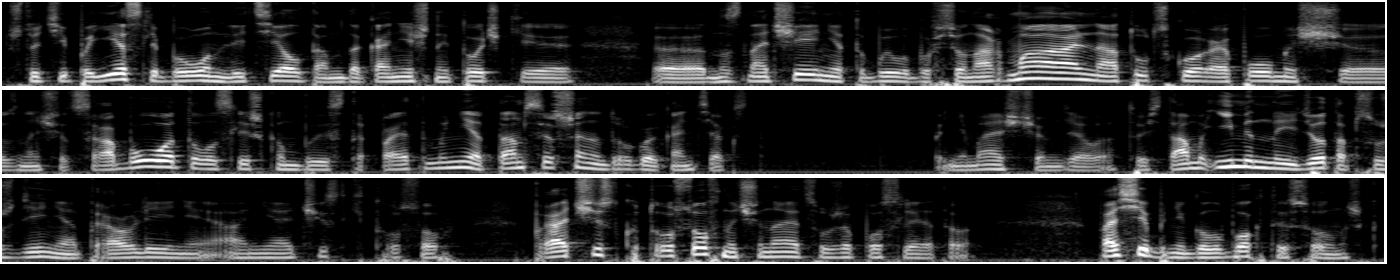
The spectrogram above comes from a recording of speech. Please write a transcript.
что типа, если бы он летел там до конечной точки э, назначения, то было бы все нормально, а тут скорая помощь, э, значит, сработала слишком быстро. Поэтому нет, там совершенно другой контекст. Понимаешь, в чем дело? То есть там именно идет обсуждение отравления, а не очистки трусов. Про очистку трусов начинается уже после этого. Спасибо, не голубок ты, солнышко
